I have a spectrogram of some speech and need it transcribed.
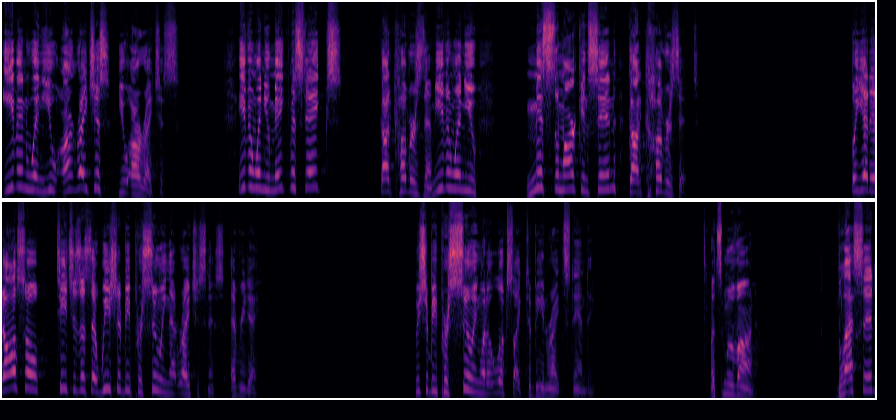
even when you aren't righteous, you are righteous. Even when you make mistakes, God covers them. Even when you miss the mark in sin, God covers it but yet it also teaches us that we should be pursuing that righteousness every day. We should be pursuing what it looks like to be in right standing. Let's move on. Blessed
